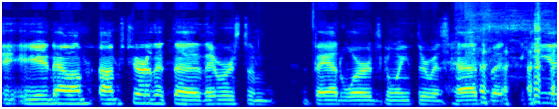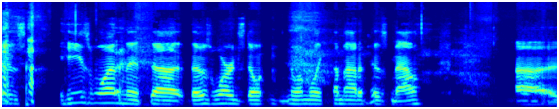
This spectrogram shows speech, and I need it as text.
You know, I'm I'm sure that the, there were some bad words going through his head, but he is he's one that uh, those words don't normally come out of his mouth. Uh,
